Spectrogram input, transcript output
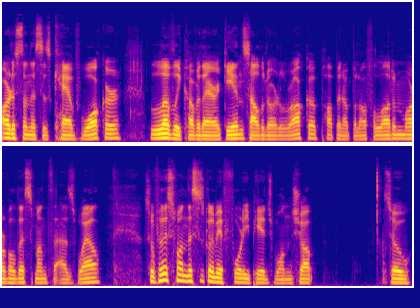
Artist on this is Kev Walker. Lovely cover there again. Salvador Larroca popping up an awful lot in Marvel this month as well. So for this one, this is going to be a 40 page one shot. So,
